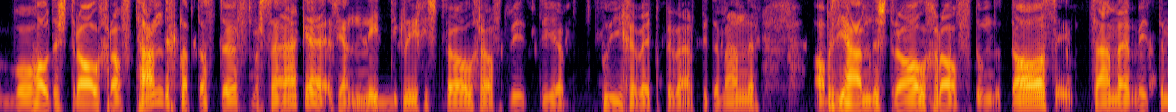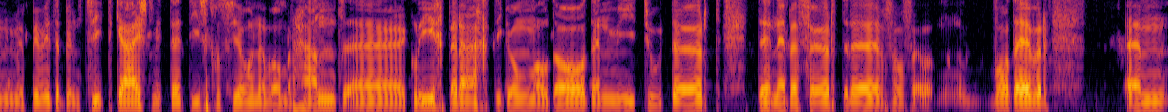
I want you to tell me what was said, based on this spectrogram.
wo halt eine Strahlkraft haben. Ich glaube, das dürfen wir sagen. Sie haben nicht die gleiche Strahlkraft wie die gleichen Wettbewerb bei den Männern. Aber sie haben eine Strahlkraft. Und das zusammen mit dem, ich bin wieder beim Zeitgeist, mit den Diskussionen, die wir haben, äh, Gleichberechtigung mal da, dann MeToo dort, dann eben fördern, whatever, ähm,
